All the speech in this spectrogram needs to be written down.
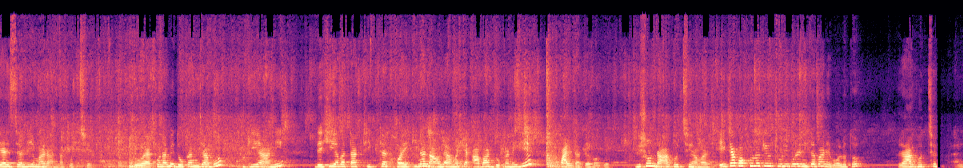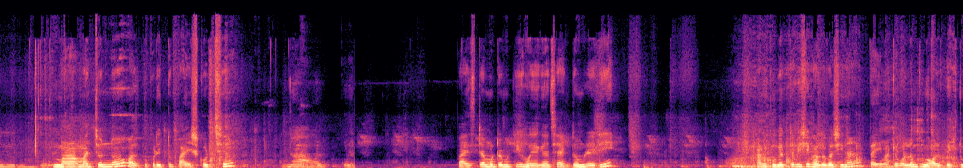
গ্যাস জ্বালিয়ে মা রান্না করছে। তো এখন আমি দোকান যাব গিয়ে আনি দেখি আবার তার ঠিকঠাক হয় কি না নাহলে আমাকে আবার দোকানে গিয়ে পাল্টাতে হবে। ভীষণ রাগ হচ্ছে আমার। এটা কখনো কেউ চুরি করে নিতে পারে বলো তো? রাগ হচ্ছে মা আমার জন্য অল্প করে একটু পায়েস করছে। না পায়েসটা মোটামুটি হয়ে গেছে একদম রেডি আমি খুব একটা বেশি ভালোবাসি না, তাই মাকে বললাম তুমি অল্প একটু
